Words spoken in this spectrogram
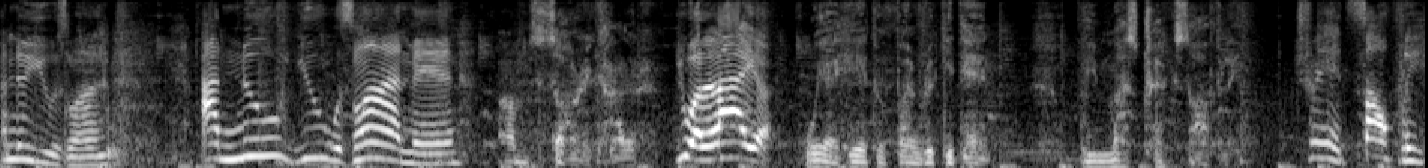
I knew you was lying. I knew you was lying, man. I'm sorry, Carter. You a liar. We are here to find Ricky Tan. We must tread softly. Tread softly.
